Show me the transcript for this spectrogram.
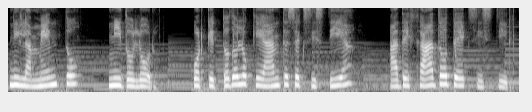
ni lamento, ni dolor, porque todo lo que antes existía ha dejado de existir.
